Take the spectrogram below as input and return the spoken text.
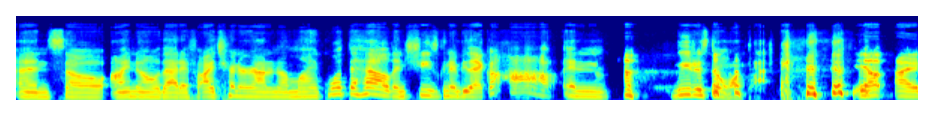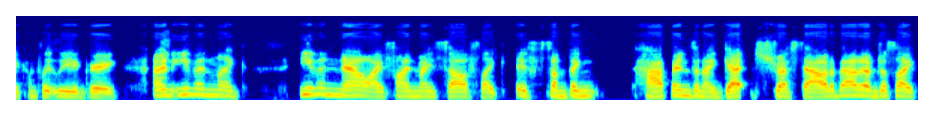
And so I know that if I turn around and I'm like, what the hell? Then she's going to be like, ah, and we just don't want that. yep. I completely agree. And even like, even now, I find myself like, if something happens and I get stressed out about it, I'm just like,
